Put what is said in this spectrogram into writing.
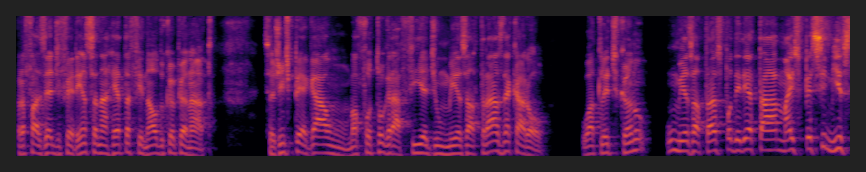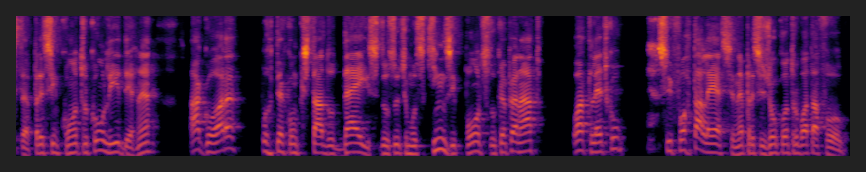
Para fazer a diferença na reta final do campeonato. Se a gente pegar uma fotografia de um mês atrás, né, Carol? O atleticano, um mês atrás, poderia estar mais pessimista para esse encontro com o líder, né? Agora, por ter conquistado 10 dos últimos 15 pontos do campeonato, o Atlético se fortalece né, para esse jogo contra o Botafogo.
